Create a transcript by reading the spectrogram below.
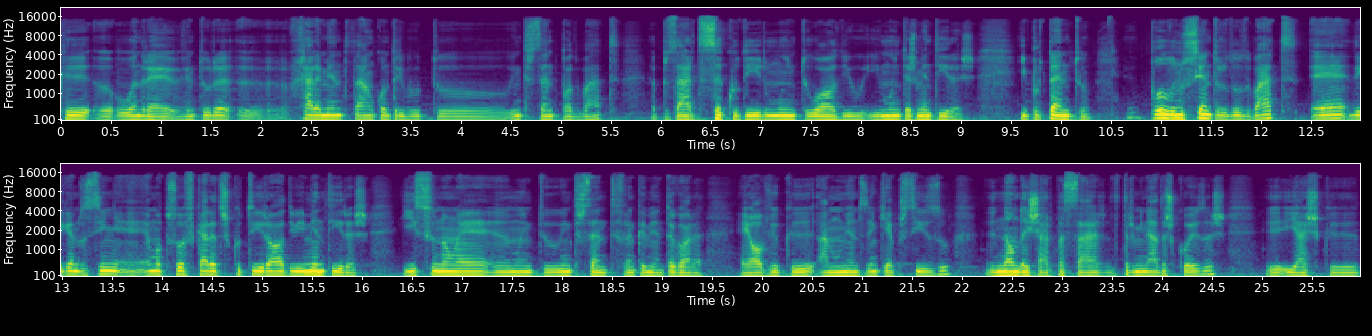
que o André Ventura raramente dá um contributo interessante para o debate, apesar de sacudir muito ódio e muitas mentiras. E, portanto, pô-lo no centro do debate é, digamos assim, é uma pessoa ficar a discutir ódio e mentiras. E isso não é muito interessante, francamente. Agora, é óbvio que há momentos em que é preciso não deixar passar determinadas coisas e, acho que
